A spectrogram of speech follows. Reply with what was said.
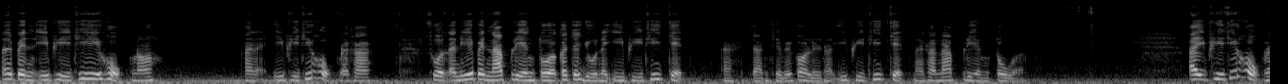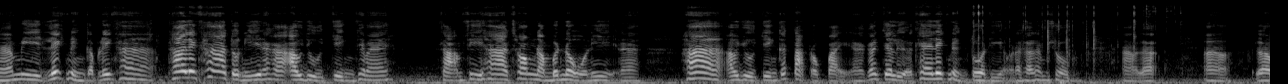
น่าจะเป็น EP ที่หกเนาะอัน EP ที่หกนะคะ ส่วนอันนี้เป็นนับเรียงตัวก็จะอยู่ใน EP ที่เจ็ดอะอาจารย์เขียนไว้ก่อนเลยนะ EP ที่เจ็ดนะคะ นับเรียงตัว IP ที่หกนะ มีเลขหนึ่งกับเลขห้าถ้าเลขห้าตัวนี้นะคะ เอาอยู่จริงใช่ไหมสามสี่ห้าช่องนัมเบอร์โนนี่นะห้าเอาอยู่จริงก็ตัดออกไปนะก็จะเหลือแค่เลขหนึ่งตัวเดียวนะคะท่านผู้ชมเอาละอ่าเรา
